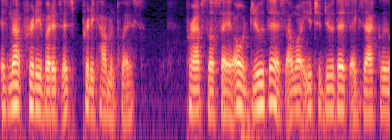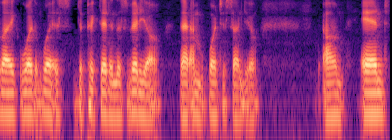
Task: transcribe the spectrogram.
is not pretty, but it's it's pretty commonplace. Perhaps they'll say, "Oh, do this. I want you to do this exactly like what what is depicted in this video that I'm going to send you." Um, and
